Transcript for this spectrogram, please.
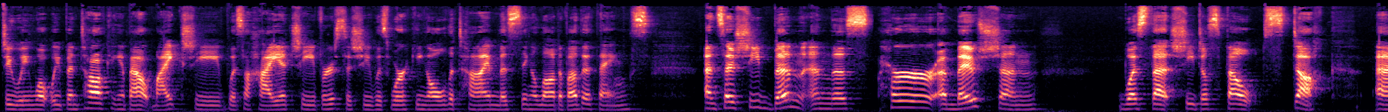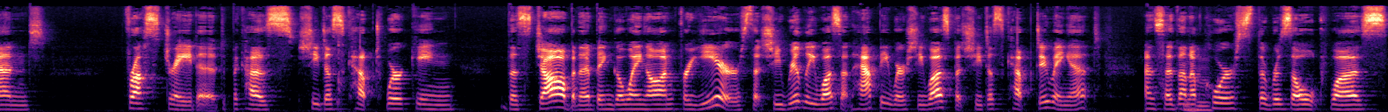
doing what we've been talking about, Mike. She was a high achiever, so she was working all the time, missing a lot of other things. And so she'd been in this, her emotion was that she just felt stuck and frustrated because she just kept working this job and it had been going on for years that she really wasn't happy where she was, but she just kept doing it. And so then, mm-hmm. of course, the result was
